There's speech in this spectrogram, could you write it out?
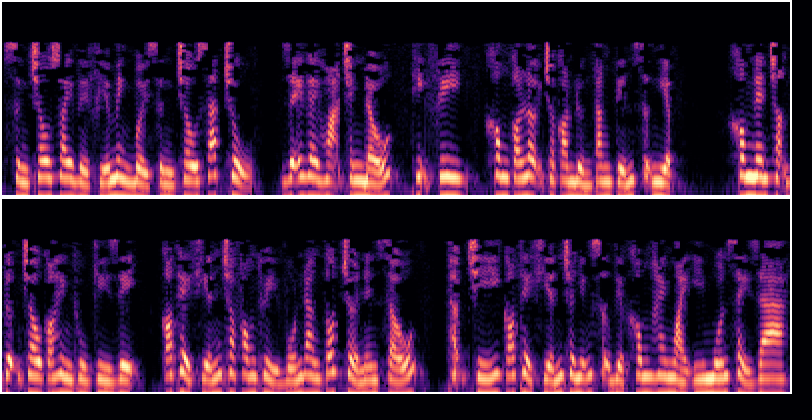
sừng châu xoay về phía mình bởi sừng châu sát chủ, dễ gây họa tranh đấu, thị phi, không có lợi cho con đường tăng tiến sự nghiệp. Không nên chọn tượng châu có hình thù kỳ dị, có thể khiến cho phong thủy vốn đang tốt trở nên xấu, thậm chí có thể khiến cho những sự việc không hay ngoài ý muốn xảy ra.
